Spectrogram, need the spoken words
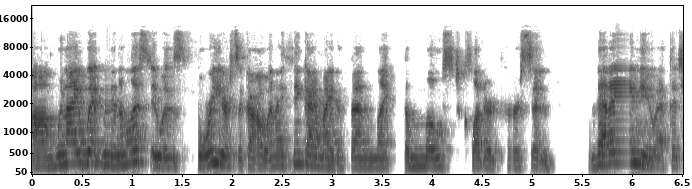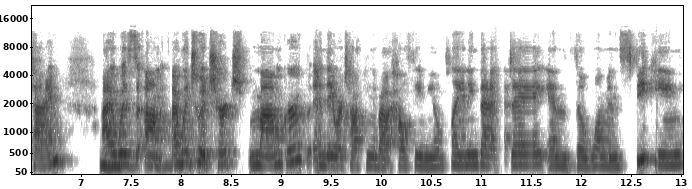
Um, when I went minimalist, it was four years ago, and I think I might have been like the most cluttered person that I knew at the time. Mm-hmm. I was um, I went to a church mom group, and they were talking about healthy meal planning that day, and the woman speaking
